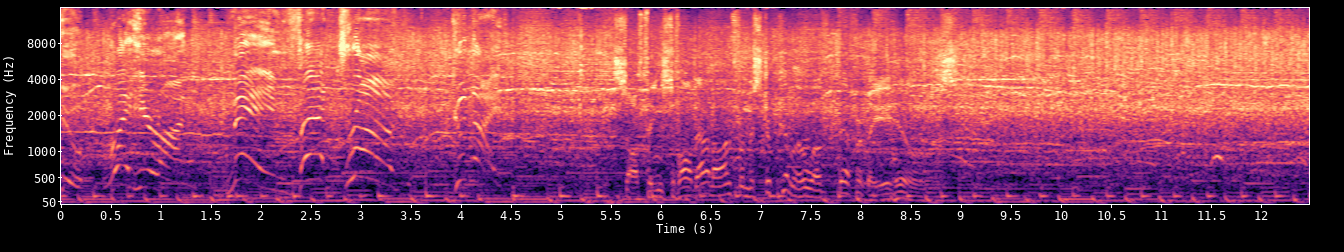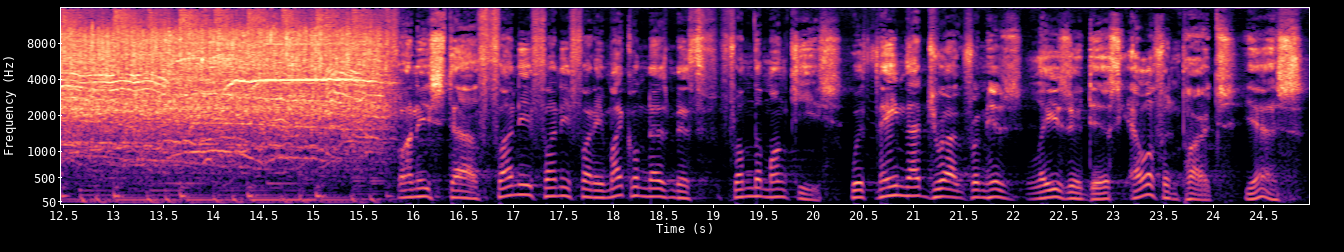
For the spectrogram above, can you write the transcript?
to right here on Name That Drug. Good night. Soft things to fall down on from Mr. Pillow of Beverly Hills. Funny stuff. Funny, funny, funny. Michael Nesmith from the Monkees with Name That Drug from his laser disc, Elephant Parts. Yes.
